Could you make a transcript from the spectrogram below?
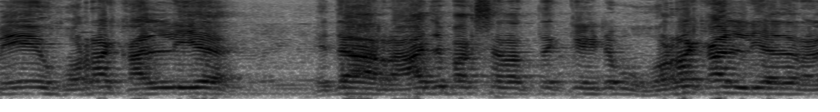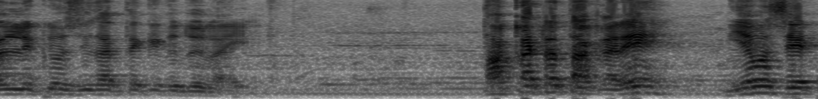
මේ හොර කල්ලිය එදා රාජපක්ෂලත් එක්ක හිටපු හොර කල්ලිය අද රනිල් වික්‍රමසිංහත් එක්ක එකතු වෙලා ඉන්නේ. තකට තකරේ නියම සෙට්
